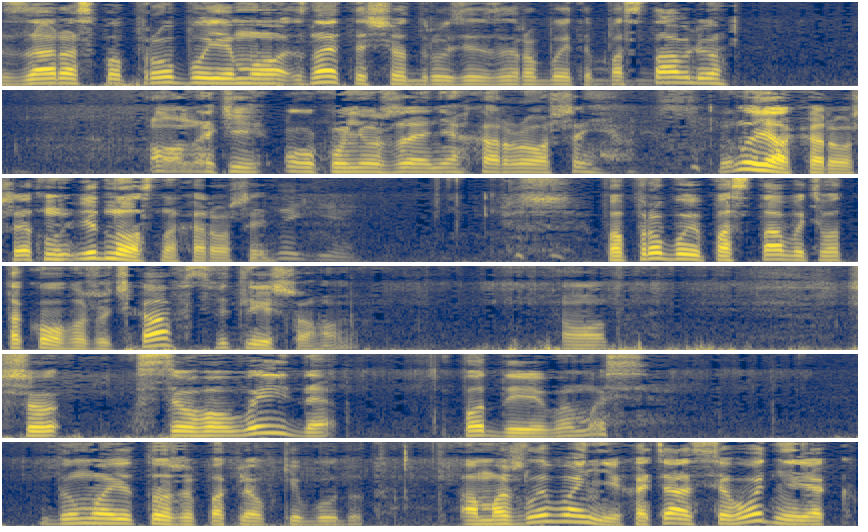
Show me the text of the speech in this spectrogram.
Зараз попробуємо. Знаєте що, друзі, зробити? Поставлю. Он який окунь у Женя хороший. Ну як хороший, ну, відносно хороший. Попробую поставити от такого жучка світлішого. От. Що з цього вийде, подивимось. Думаю, теж покльовки будуть. А можливо ні. Хоча сьогодні, як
